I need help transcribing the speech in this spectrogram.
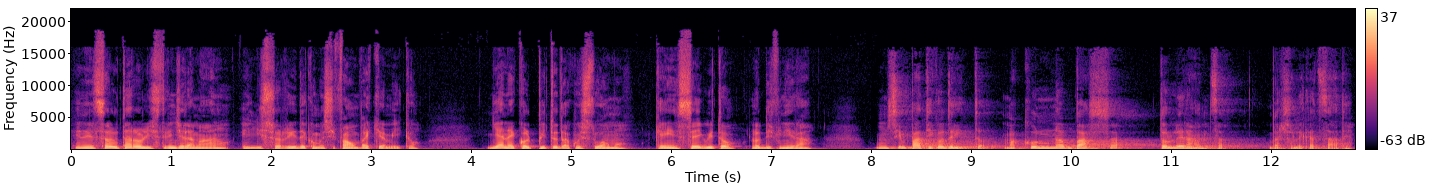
e nel salutarlo gli stringe la mano e gli sorride come si fa un vecchio amico. Ian è colpito da quest'uomo, che in seguito lo definirà un simpatico dritto, ma con una bassa tolleranza verso le cazzate.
